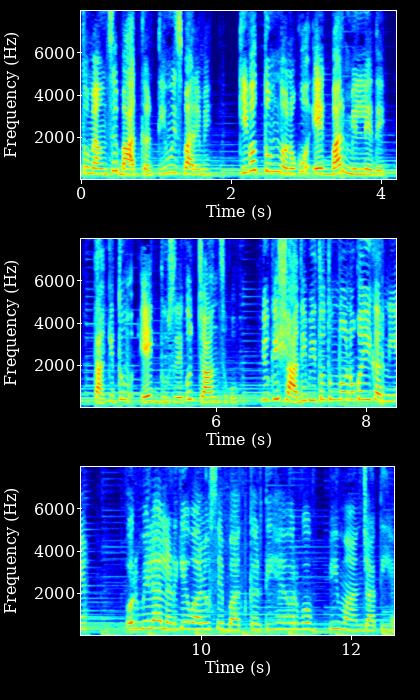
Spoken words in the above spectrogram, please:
तो मैं उनसे बात करती हूँ इस बारे में, कि वो तुम दोनों को एक बार मिलने दे, ताकि तुम एक दूसरे को जान सको, क्योंकि शादी भी तो तुम दोनों को ही करनी है। उर्मिला लड़के वालों से बात करती है और वो भी मान जाती है।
